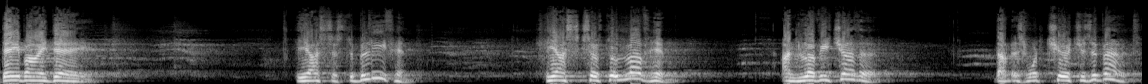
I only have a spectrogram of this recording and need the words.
day by day. He asks us to believe Him. He asks us to love Him and love each other. That is what church is about.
